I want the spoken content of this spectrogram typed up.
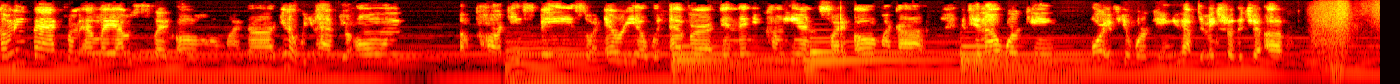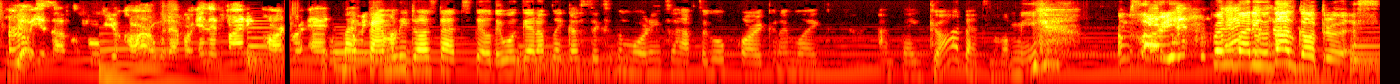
Coming back from LA, I was just like, oh my god. You know, when you have your own uh, parking space or area, whatever, and then you come here and it's like, oh my god. If you're not working, or if you're working, you have to make sure that you're up early Yes. enough to move your car or whatever, and then finding parking at My coming from- family does that still. They will get up like at six in the morning to have to go park, and I'm like, I'm thank God that's not me. I'm sorry And then the for anybody who does go through this.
